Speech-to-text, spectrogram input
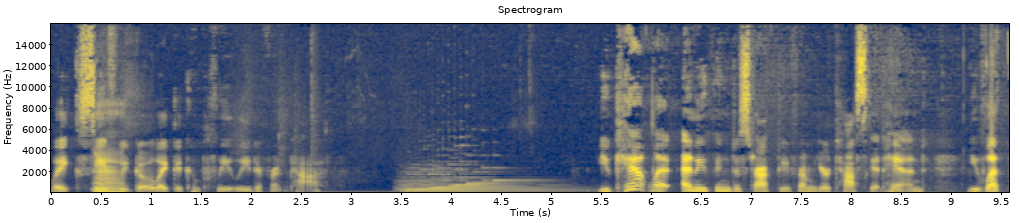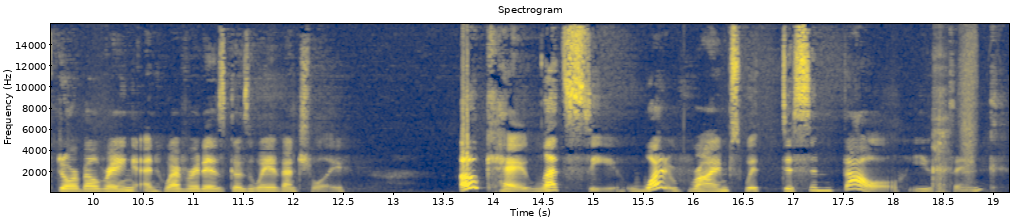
Like see if hmm. we go like a completely different path. You can't let anything distract you from your task at hand. You let the doorbell ring, and whoever it is goes away eventually. Okay, let's see. What rhymes with disembowel, you think?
